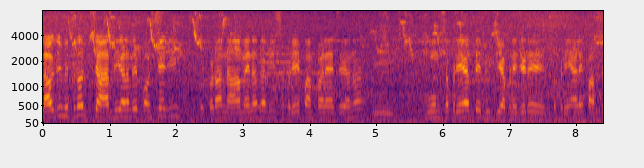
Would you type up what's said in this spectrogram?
ਲਓ ਜੀ ਮਿੱਤਰੋ, ਚਾਰਲੀ ਵਾਲਿਆਂ ਦੇ ਪਹੁੰਚੇ ਜੀ। ਤੇ ਬੜਾ ਨਾਮ ਹੈ ਇਹਨਾਂ ਦਾ ਵੀ ਸਪਰੇਅ ਪੰਪ ਵਾਲਿਆਂ 'ਚ, ਹਨਾ? ਵੀ ਬੂਮ ਸਪਰੇਅਰ ਤੇ ਦੂਜੇ ਆਪਣੇ ਜਿਹੜੇ ਸਪਰੇਆਂ ਵਾਲੇ ਪੰਪ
